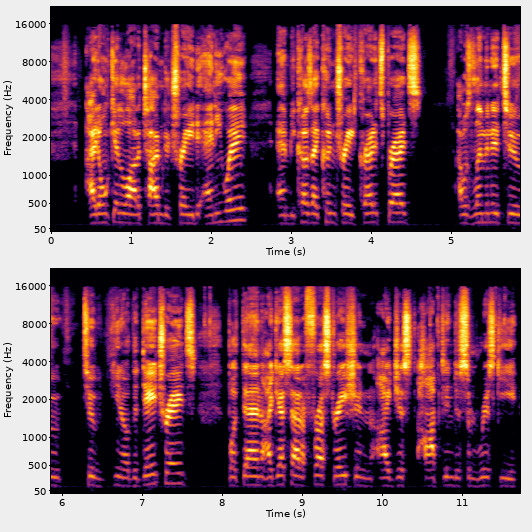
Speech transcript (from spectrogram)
I don't get a lot of time to trade anyway, and because I couldn't trade credit spreads, I was limited to to you know the day trades. But then I guess out of frustration, I just hopped into some risky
